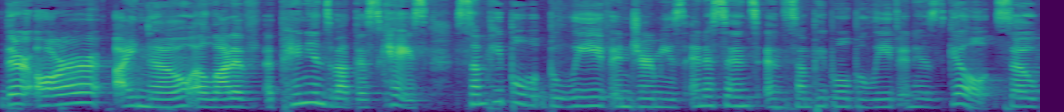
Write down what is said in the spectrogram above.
there are, I know, a lot of opinions about this case. Some people believe in Jeremy's innocence and some people believe in his guilt. So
